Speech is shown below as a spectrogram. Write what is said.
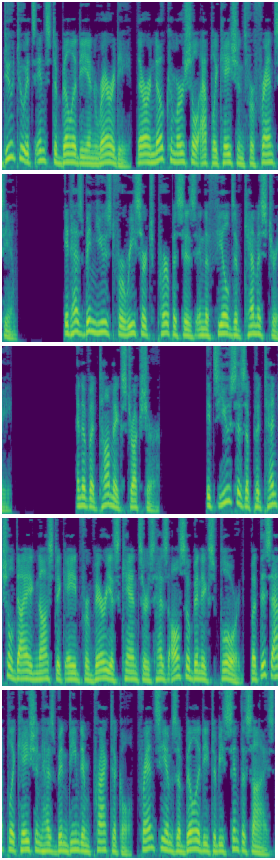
Due to its instability and rarity, there are no commercial applications for francium. It has been used for research purposes in the fields of chemistry and of atomic structure. Its use as a potential diagnostic aid for various cancers has also been explored, but this application has been deemed impractical. Francium's ability to be synthesized,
